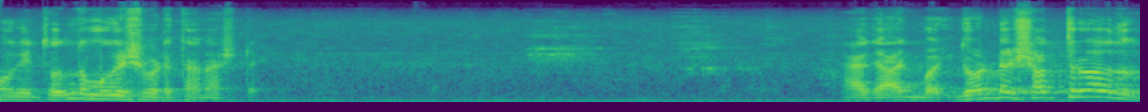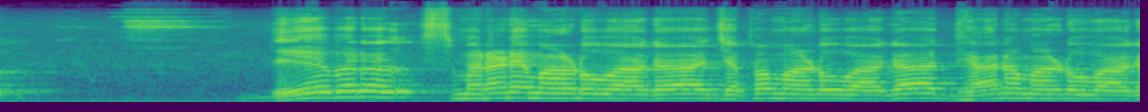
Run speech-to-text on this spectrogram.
ಮುಗೀತು ಒಂದು ಮುಗಿಸ್ಬಿಡ್ತಾನೆ ಅಷ್ಟೆ. ಹಾಗಾಗಿ ದೊಡ್ಡ ಶತ್ರು ಅದು. ದೇವರ ಸ್ಮರಣೆ ಮಾಡುವಾಗ, ಜಪ ಮಾಡುವಾಗ, ಧ್ಯಾನ ಮಾಡುವಾಗ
